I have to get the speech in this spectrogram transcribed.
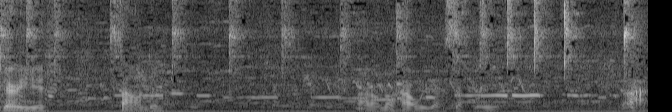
There he is. Found him. I don't know how we got separated. Ah.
